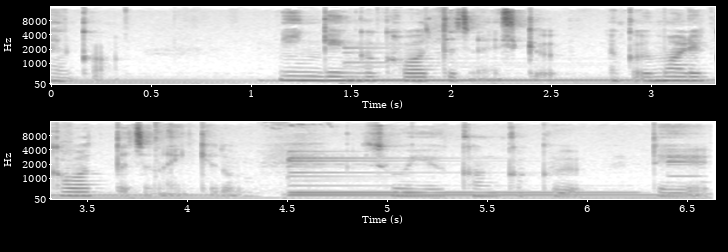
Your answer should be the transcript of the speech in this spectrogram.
なんか人間が変わったじゃないですけどなんか生まれ変わったじゃないけどそういう感覚で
